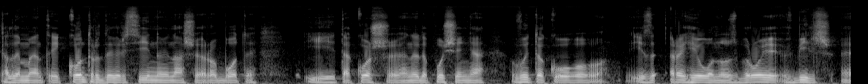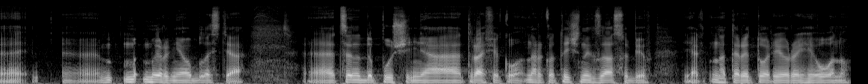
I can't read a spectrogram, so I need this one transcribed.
елемент і контрдиверсійної нашої роботи, і також е, недопущення витоку із регіону зброї в більш е, е, мирні областя. Е, Це недопущення трафіку наркотичних засобів як на територію регіону.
